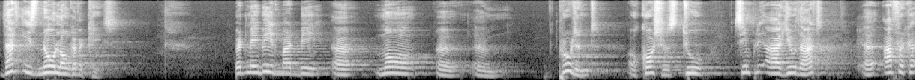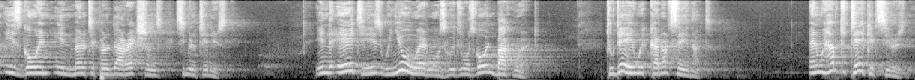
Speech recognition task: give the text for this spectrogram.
That is no longer the case. But maybe it might be uh, more uh, um, prudent or cautious to simply argue that uh, Africa is going in multiple directions simultaneously. In the 80s, we knew where it was, it was going backward. Today, we cannot say that. And we have to take it seriously.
